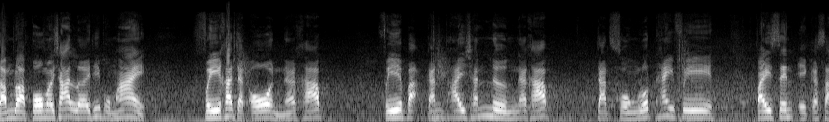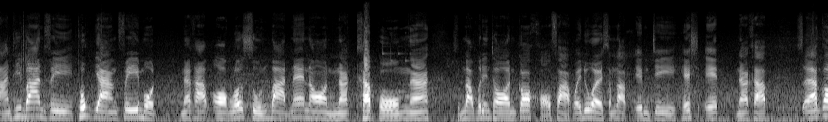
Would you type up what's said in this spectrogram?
สำหรับโปรโมชั่นเลยที่ผมให้ฟรีค่าจัดโอนนะครับฟรีประกันภัยชั้นหนึ่งนะครับ จัดส่งรถให้ฟรี ไปเซ็นเอกสารที่บ้านฟรี ทุกอย่างฟรีหมดนะครับ ออกรถศูนย์บาทแน่นอนนะครับผมนะสำหรับวรินทร์ก็ขอฝากไว้ด้วยสำหรับ MG HS นะครับ แล้วก็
